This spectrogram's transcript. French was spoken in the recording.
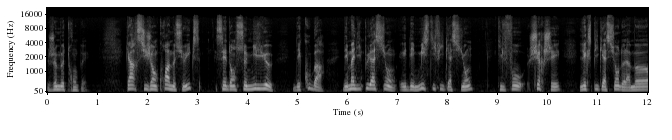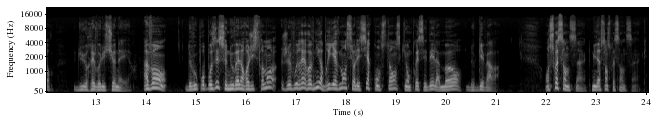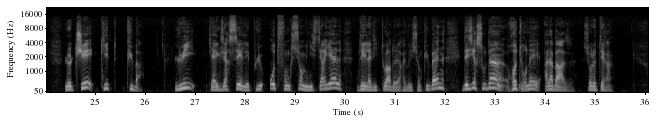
je me trompais. Car si j'en crois M. X, c'est dans ce milieu des coups bas, des manipulations et des mystifications qu'il faut chercher l'explication de la mort du révolutionnaire. Avant de vous proposer ce nouvel enregistrement, je voudrais revenir brièvement sur les circonstances qui ont précédé la mort de Guevara. En 65, 1965, le Che quitte Cuba. Lui, qui a exercé les plus hautes fonctions ministérielles dès la victoire de la révolution cubaine, désire soudain retourner à la base, sur le terrain,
